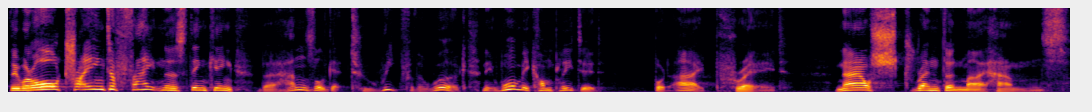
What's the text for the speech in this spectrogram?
They were all trying to frighten us, thinking, Their hands will get too weak for the work and it won't be completed. But I prayed, Now strengthen my hands.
